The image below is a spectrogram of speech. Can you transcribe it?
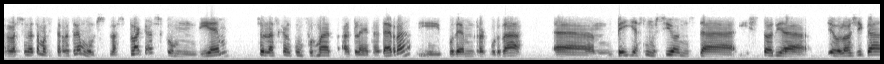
relacionat amb els terratrèmols? Les plaques, com diem, són les que han conformat el planeta Terra i podem recordar eh, velles nocions de història geològica,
